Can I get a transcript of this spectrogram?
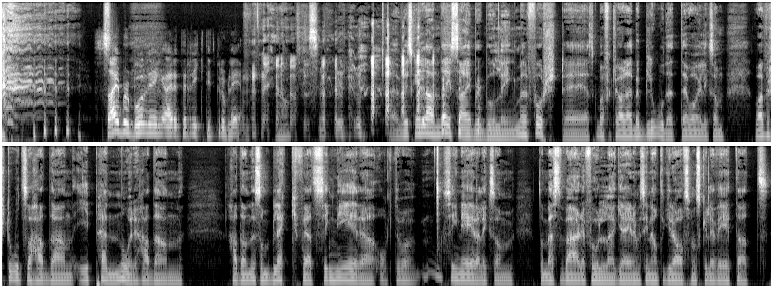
Cyberbullying är ett riktigt problem. Eh, Vi ska ju landa i cyberbullying, men först, eh, jag ska bara förklara det här med blodet. Det var ju liksom, vad jag förstod så hade han i pennor, hade han, hade han det som bläck för att signera och det var signera liksom de mest värdefulla grejerna med sin autograf som man skulle veta att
